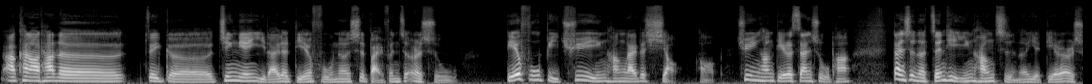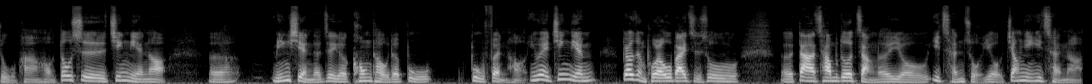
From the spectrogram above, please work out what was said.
大家看到它的这个今年以来的跌幅呢是百分之二十五，跌幅比区域银行来的小。好，区域银行跌了三十五趴，但是呢，整体银行指呢也跌了二十五趴，哈，都是今年啊，呃，明显的这个空头的不。部分哈，因为今年标准普尔五百指数，呃，大概差不多涨了有一成左右，将近一成啊。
